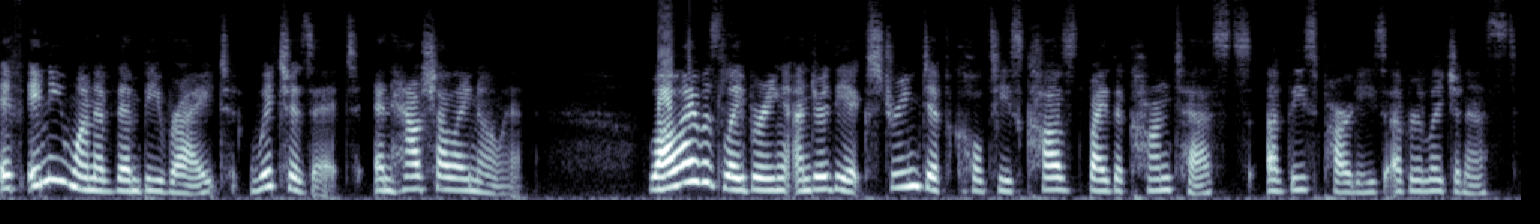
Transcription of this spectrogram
If any one of them be right, which is it, and how shall I know it? While I was laboring under the extreme difficulties caused by the contests of these parties of religionists,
